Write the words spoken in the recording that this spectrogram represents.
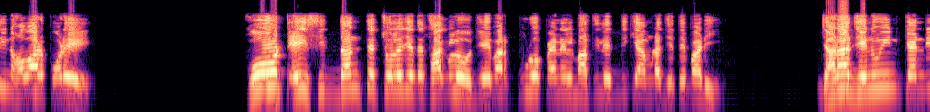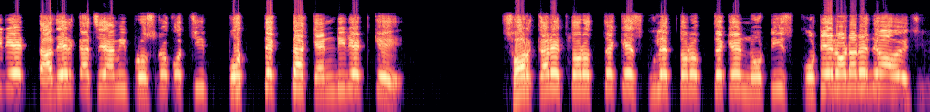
দিন হওয়ার পরে কোর্ট এই সিদ্ধান্তে চলে যেতে থাকল যে এবার পুরো প্যানেল বাতিলের দিকে আমরা যেতে পারি। যারা জেনুইন ক্যান্ডিডেট তাদের কাছে আমি প্রশ্ন করছি প্রত্যেকটা ক্যান্ডিডেটকে সরকারের তরফ থেকে, স্কুলের তরফ থেকে নোটিশ কোর্টের অর্ডারে দেওয়া হয়েছিল।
